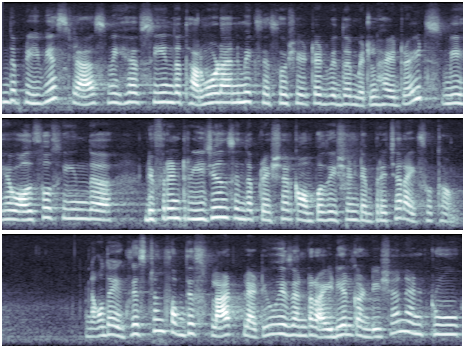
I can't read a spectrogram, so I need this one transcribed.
In the previous class we have seen the thermodynamics associated with the metal hydrides. We have also seen the different regions in the pressure composition temperature isotherm. Now the existence of this flat plateau is under ideal condition and true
